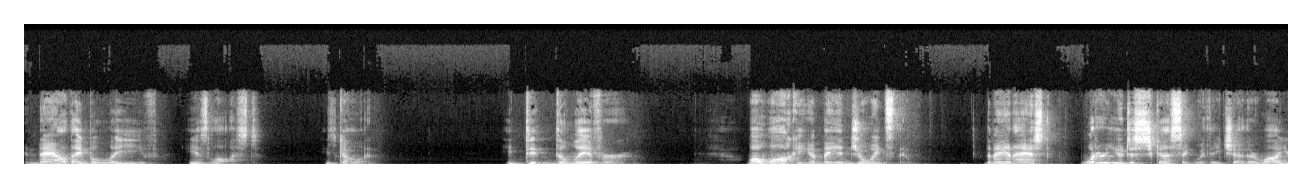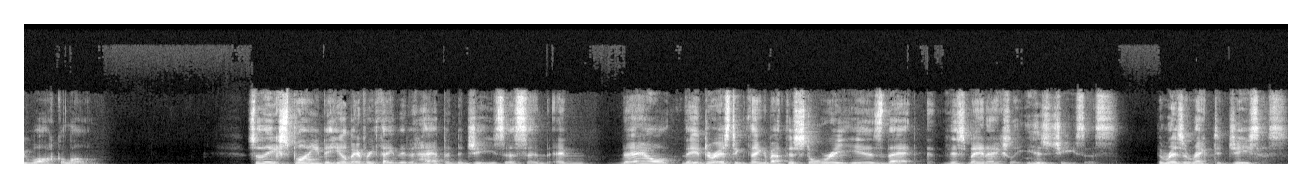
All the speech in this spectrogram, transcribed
And now they believe he is lost. He's gone. He didn't deliver. While walking, a man joins them. The man asked, What are you discussing with each other while you walk along? So they explained to him everything that had happened to Jesus. And, and now the interesting thing about this story is that this man actually is Jesus, the resurrected Jesus.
